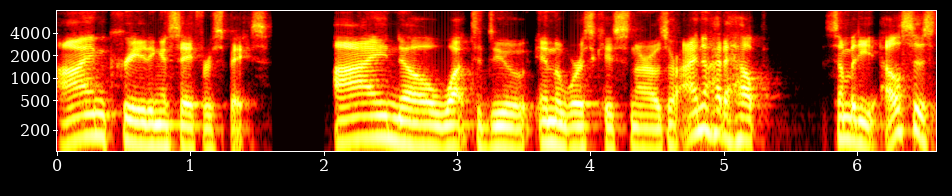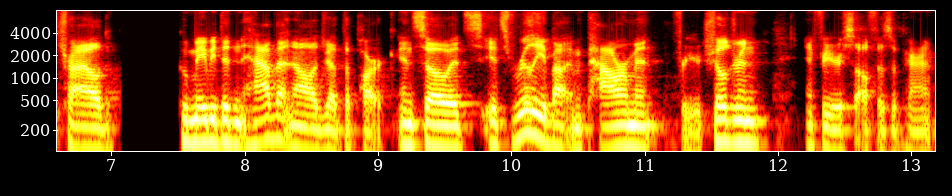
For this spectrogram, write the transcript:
I'm creating a safer space. I know what to do in the worst case scenarios, or I know how to help somebody else's child who maybe didn't have that knowledge at the park. And so it's it's really about empowerment for your children and for yourself as a parent.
